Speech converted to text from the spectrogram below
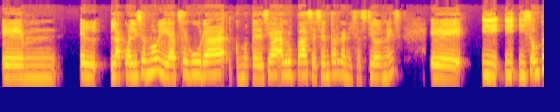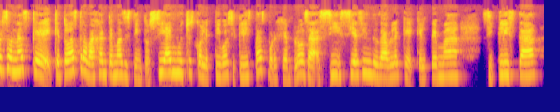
El, la coalición Movilidad Segura, como te decía, agrupa a 60 organizaciones. Eh, y, y, y, son personas que, que todas trabajan temas distintos. Sí hay muchos colectivos ciclistas, por ejemplo, o sea, sí, sí es indudable que, que el tema ciclista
